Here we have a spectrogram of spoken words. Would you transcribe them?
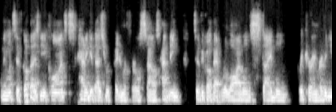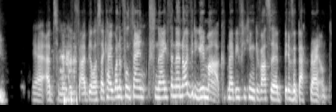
and then once they've got those new clients, how to get those repeat and referral sales happening so they've got that reliable, stable, recurring revenue. Yeah, absolutely fabulous. Okay, wonderful. Thanks, Nathan. And over to you, Mark. Maybe if you can give us a bit of a background.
